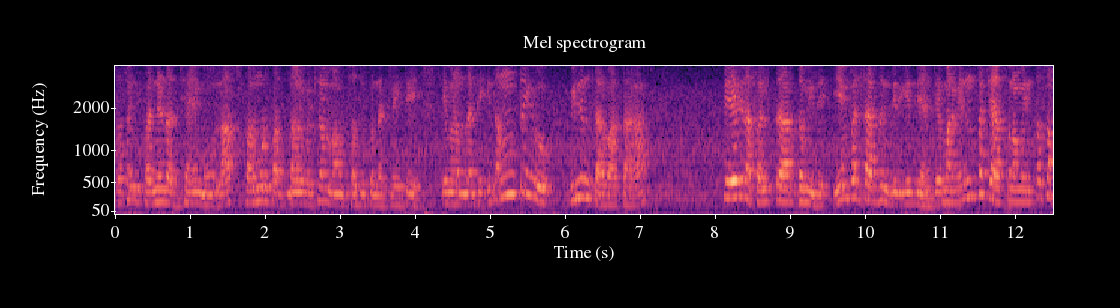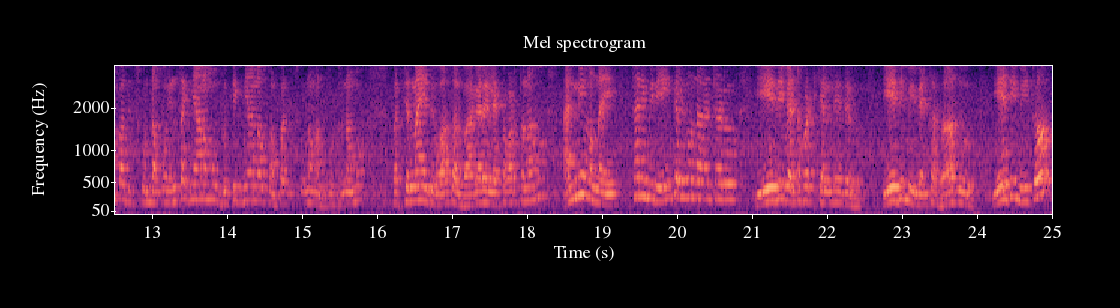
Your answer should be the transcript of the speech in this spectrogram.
ప్రసంగి పన్నెండు అధ్యాయము లాస్ట్ పదమూడు పద్నాలుగు వచనాలు మనం చదువుకున్నట్లయితే ఏమనుందంటే ఇదంతయు వినిన తర్వాత తేలిన ఫలితార్థం ఇదే. ఏం ఫలితార్థం జరిగింది అంటే మనం ఎంత చేస్తున్నాము ఎంత సంపాదించుకుంటాము ఎంత జ్ఞానము బుద్ధి జ్ఞానాలు సంపాదించుకున్నాం అనుకుంటున్నాము మరి తిన్న ఇంటికి వాసాలు బాగానే లెక్కబడుతున్నాము అన్నీ ఉన్నాయి. కానీ మీరు ఏం కలిగి ఉండాలంటాడు? ఏది వెంట పట్టుకెళ్ళలేదు. ఏది మీ వెంట రాదు. ఏది మీతో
